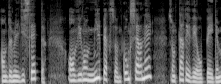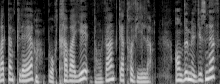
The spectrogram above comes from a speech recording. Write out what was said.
En 2017, environ 1000 personnes concernées sont arrivées au pays du matin clair pour travailler dans 24 villes. En 2019,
